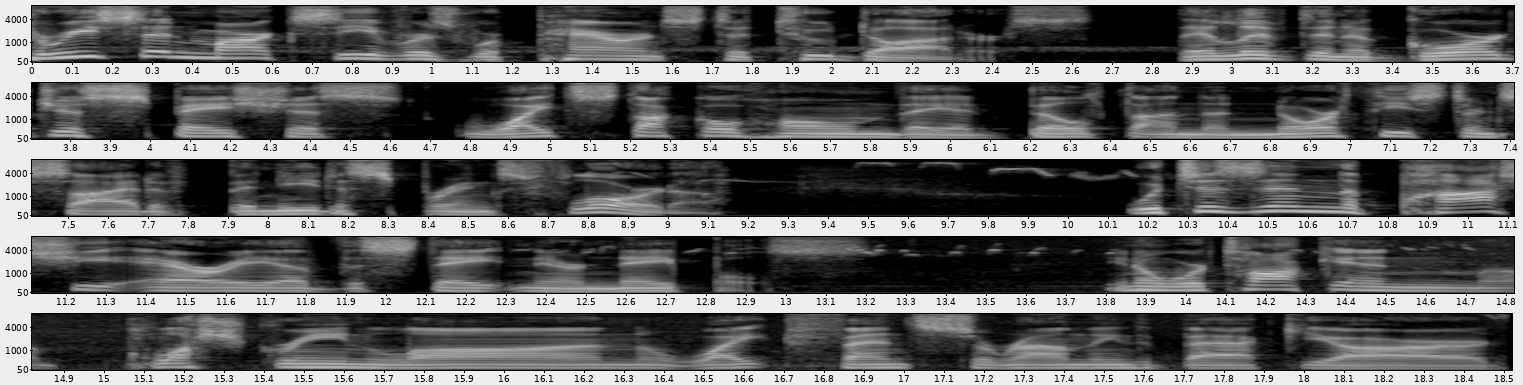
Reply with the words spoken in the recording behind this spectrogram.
Teresa and Mark Sievers were parents to two daughters. They lived in a gorgeous, spacious, white stucco home they had built on the northeastern side of Bonita Springs, Florida, which is in the poshy area of the state near Naples. You know, we're talking uh, plush green lawn, white fence surrounding the backyard.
